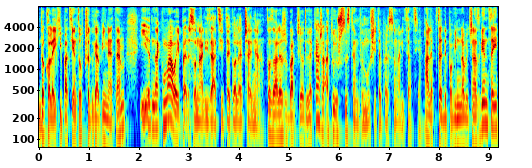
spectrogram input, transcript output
do kolejki pacjentów przed gabinetem i jednak małej personalizacji tego leczenia. To zależy bardziej od lekarza, a tu już system wymusi tę personalizację. Ale wtedy powinno być nas więcej,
